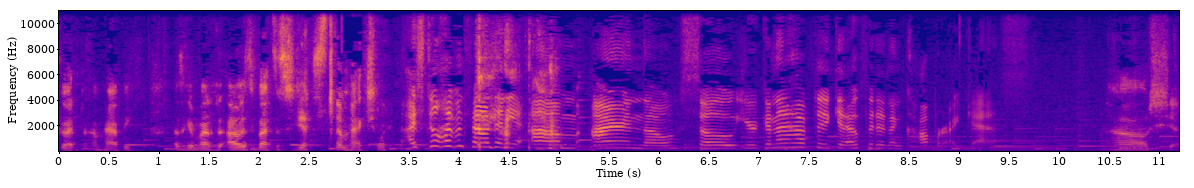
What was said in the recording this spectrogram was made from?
Good. I'm happy. I was about to, I was about to suggest them actually. I still haven't found any um iron though, so you're gonna have to get outfitted in copper, I guess. Oh shit.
